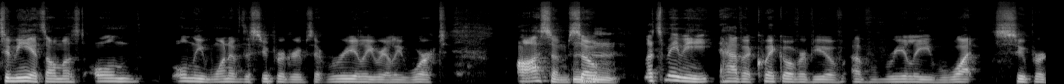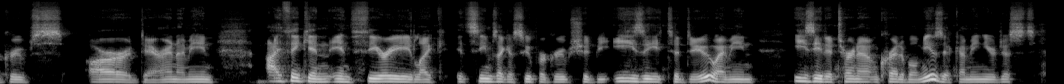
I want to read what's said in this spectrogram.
to me, it's almost only, only one of the super groups that really, really worked awesome. So mm-hmm. let's maybe have a quick overview of, of really what super groups are, Darren. I mean, I think in in theory, like it seems like a super group should be easy to do. I mean, easy to turn out incredible music. I mean, you're just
